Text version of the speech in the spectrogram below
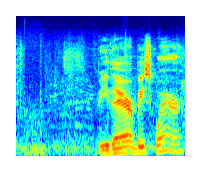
Be there, be square.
